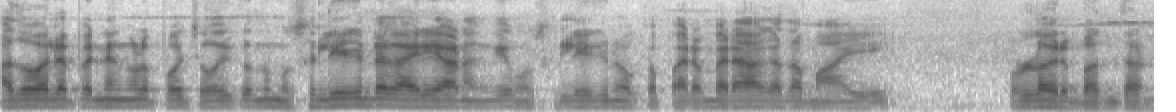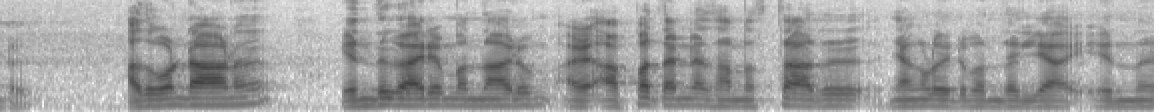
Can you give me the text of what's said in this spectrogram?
അതുപോലെ ഇപ്പം ഞങ്ങളിപ്പോൾ ചോദിക്കുന്നത് മുസ്ലിം ലീഗിന്റെ കാര്യമാണെങ്കിൽ മുസ്ലിം ലീഗിനൊക്കെ പരമ്പരാഗതമായി ഉള്ള ഒരു ബന്ധമുണ്ട്. അതുകൊണ്ടാണ് എന്ത് കാര്യം വന്നാലും അപ്പം തന്നെ സമസ്ത അത് ഞങ്ങളൊരു ബന്ധമില്ല എന്ന്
